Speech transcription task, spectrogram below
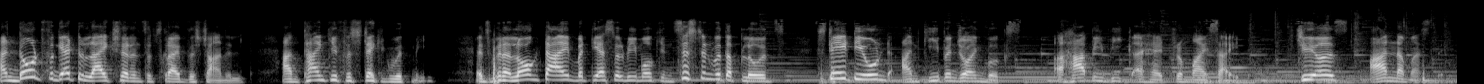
And don't forget to like, share, and subscribe this channel. And thank you for sticking with me. It's been a long time, but yes, we'll be more consistent with uploads. Stay tuned and keep enjoying books. A happy week ahead from my side. Cheers and namaste.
